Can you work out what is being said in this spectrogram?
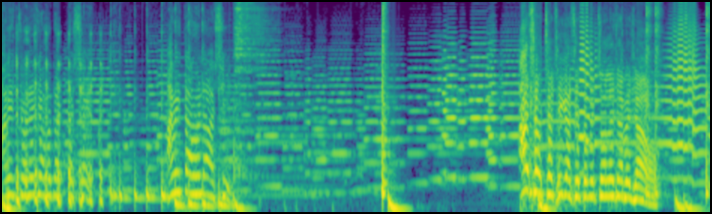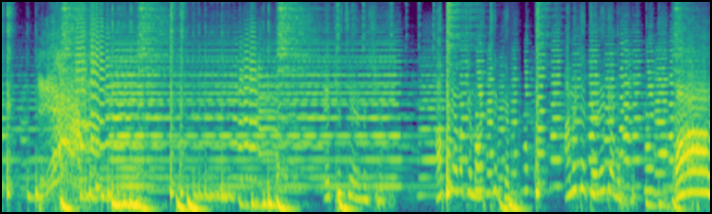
আমি চলে যাব ডাক্তার সাহেব। আমি তাহলে আসি। আচ্ছা আচ্ছা ঠিক আছে তুমি চলে যাবে যাও। একটু চেয়ারম্যান আপনি আমাকে মারছেন কেন? আমি তো চলে যাব। বল।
